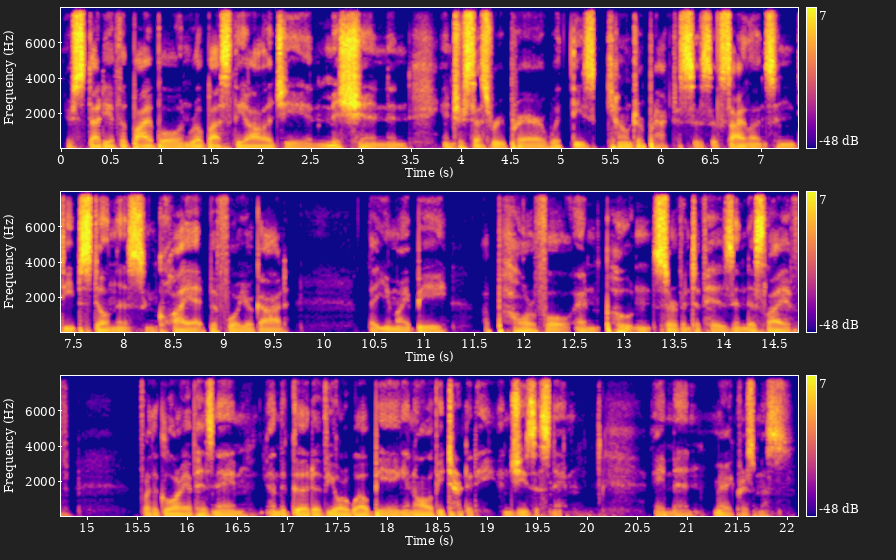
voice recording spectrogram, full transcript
your study of the Bible and robust theology and mission and intercessory prayer with these counter practices of silence and deep stillness and quiet before your God, that you might be a powerful and potent servant of His in this life for the glory of His name and the good of your well being in all of eternity. In Jesus' name, amen. Merry Christmas.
